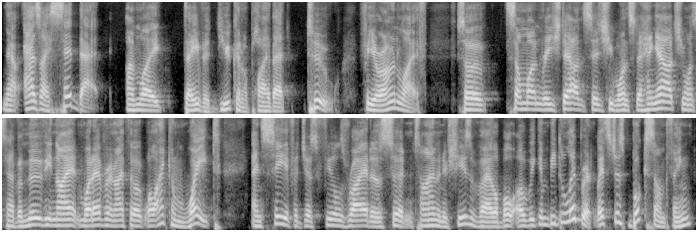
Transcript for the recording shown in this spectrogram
Now, as I said that, I'm like, David, you can apply that too for your own life. So someone reached out and said she wants to hang out, she wants to have a movie night and whatever. And I thought, well, I can wait and see if it just feels right at a certain time and if she's available, or we can be deliberate. Let's just book something.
